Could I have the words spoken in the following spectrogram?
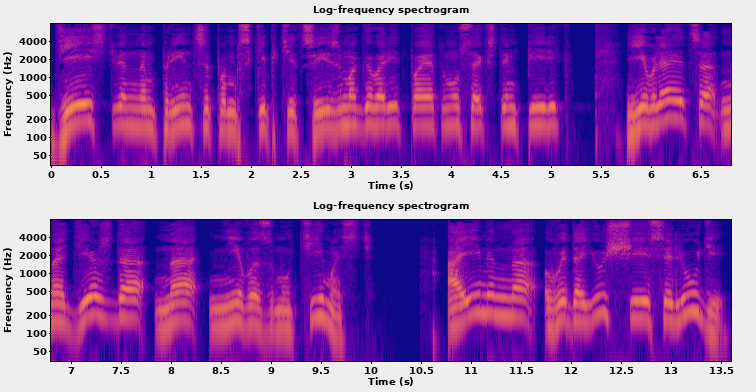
Действенным принципом скептицизма, говорит поэтому секст-эмпирик, является надежда на невозмутимость, а именно выдающиеся люди,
